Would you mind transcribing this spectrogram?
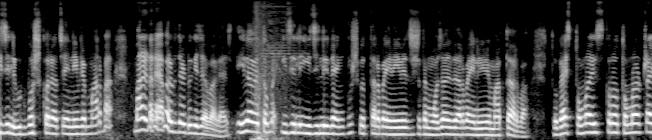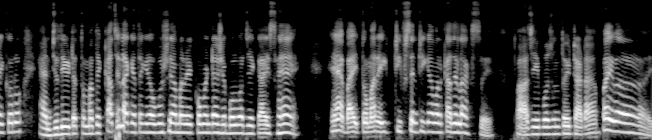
ইজিলি উঠবোস করে হচ্ছে এনিমে মারবা মারাটারে আবার ভিতরে ঢুকে যাবা গাইজ এইভাবে তোমরা ইজিলি ইজিলি র্যাঙ্ক পুশ করতে পারবা এনিমিদের সাথে মজা নিতে পারবা এনিমে মারতে পারবা। তো গাইজ তোমরা ইউজ করো, তোমরাও ট্রাই করো অ্যান্ড যদি এটা তোমাদের কাজে লাগে থাকে, অবশ্যই আমার কমেন্টে এসে বলবা যে গাইজ হ্যাঁ হ্যাঁ ভাই, তোমার এই টিপস অ্যান্ড আমার কাজে লাগছে। তো আজ এই পর্যন্তই, টাটা বাই বাই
